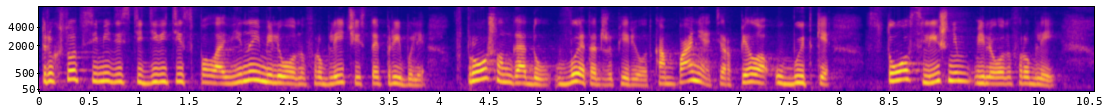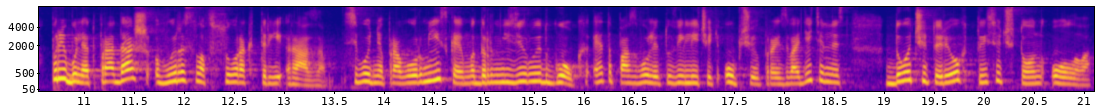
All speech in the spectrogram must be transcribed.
379,5 миллионов рублей чистой прибыли. В прошлом году в этот же период компания терпела убытки в 100 с лишним миллионов рублей. Прибыль от продаж выросла в 43 раза. Сегодня Правоурмийская модернизирует ГОК. Это позволит увеличить общую производительность до 4000 тонн олова.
